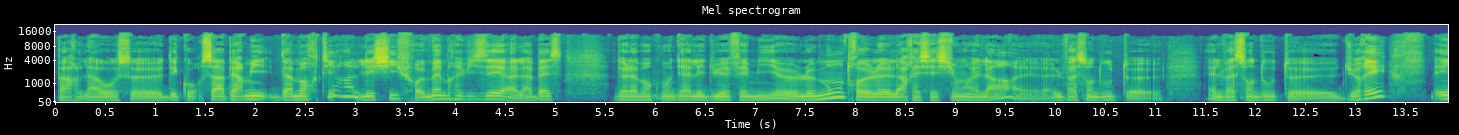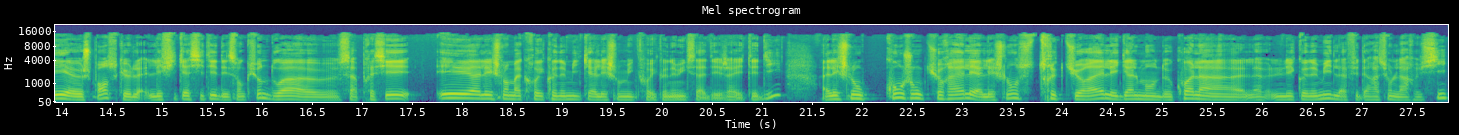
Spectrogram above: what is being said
par la hausse euh, des cours. Ça a permis d'amortir hein, les chiffres, même révisés à la baisse de la Banque mondiale et du FMI euh, le montrent. La récession est là, elle va sans doute, euh, elle va sans doute durer. Et je pense que l'efficacité des sanctions doit s'apprécier et à l'échelon macroéconomique et à l'échelon microéconomique, ça a déjà été dit, à l'échelon conjoncturel et à l'échelon structurel également. De quoi l'économie de la Fédération de la Russie,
